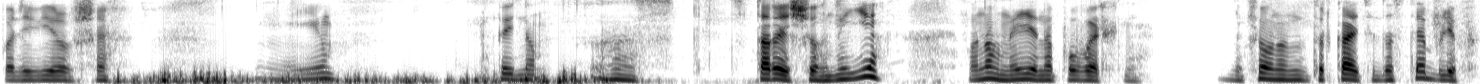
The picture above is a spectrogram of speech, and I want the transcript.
перевіривши. І відповідно старе, що гниє, воно гниє на поверхні. Якщо воно не торкається до стеблів,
